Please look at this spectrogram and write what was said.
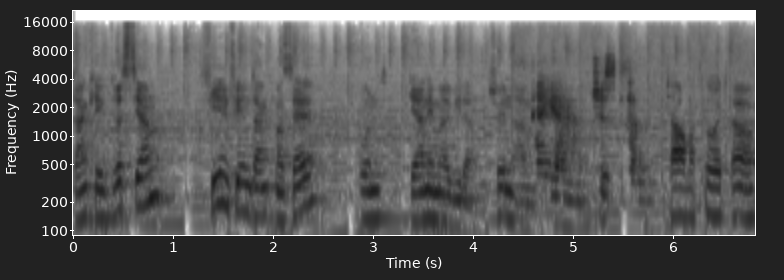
Danke Christian, vielen, vielen Dank Marcel und gerne mal wieder. Schönen Abend. Sehr gerne. Tschüss zusammen. Ciao, macht's gut. Ciao.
